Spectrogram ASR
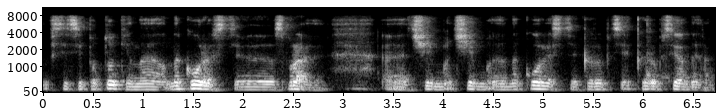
всі ці потоки на, на користь е, справі, е, чим, чим на користь корупці, корупціонерам.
